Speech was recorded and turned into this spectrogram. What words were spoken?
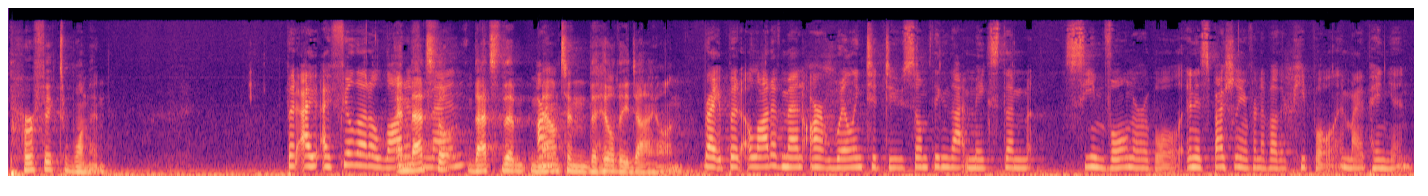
perfect woman. But i, I feel that a lot and of that's men the that's the mountain, the hill they die on. right but a lot of men aren't willing to do something that makes them seem vulnerable and especially in front of other people in my opinion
